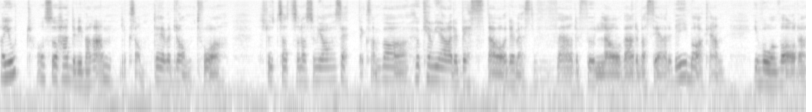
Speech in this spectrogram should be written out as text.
ha gjort och så hade vi varann. Liksom. Det är väl de två slutsatserna som jag har sett. Liksom. Vad, hur kan vi göra det bästa och det mest värdefulla och värdebaserade vi bara kan i vår vardag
